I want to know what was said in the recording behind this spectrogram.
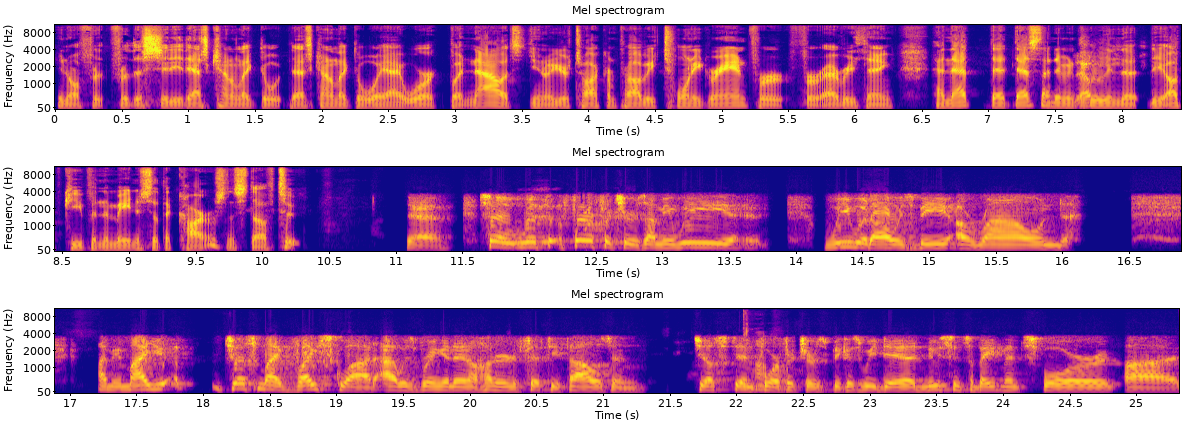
you know for for the city that's kind of like the that's kind of like the way i work. But now it's you know you're talking probably 20 grand for for everything. And that that that's not even yep. including the the upkeep and the maintenance of the cars and stuff too. Yeah. So with forfeitures i mean we we would always be around i mean my just my vice squad i was bringing in 150000 just in oh. forfeitures because we did nuisance abatements for uh,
